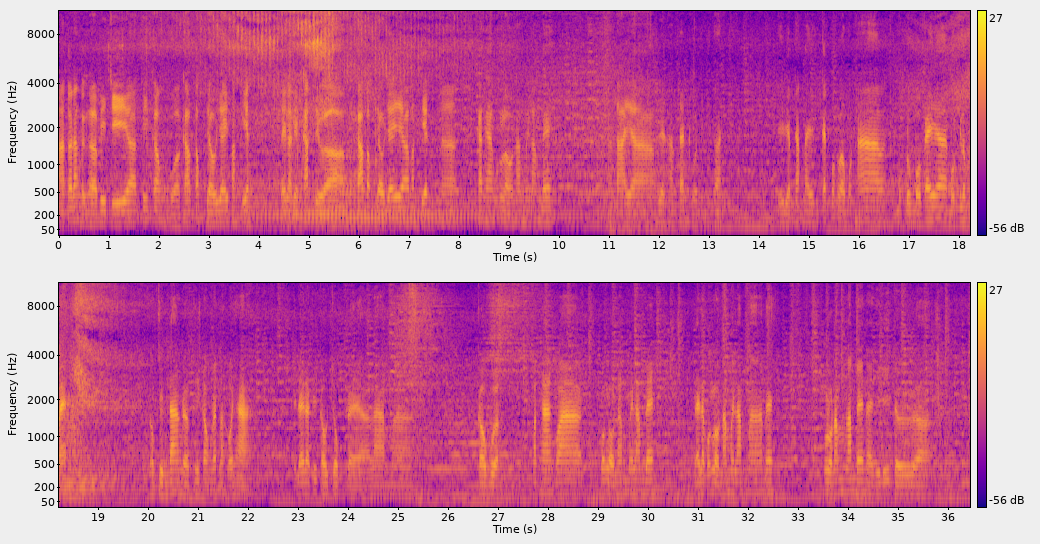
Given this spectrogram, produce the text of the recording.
À, tôi đang đứng ở vị trí ờ, thi công của cao tốc dầu dây Phan Thiết. Đây là điểm cắt giữa cao tốc dầu dây ờ, Phan Thiết ờ, cắt ngang quốc lộ 55B tại huyện Hàm Tân của tỉnh Bình Thuận. Thì điểm cắt này cách quốc lộ 1A một bộ cây 4 km. Công trình đang được thi công rất là hối hả. Thì đây là cái cầu trục để làm cầu vượt bắc ngang qua quốc lộ 55B đây là quốc lộ 55B à, quốc lộ 55B này thì đi từ à,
